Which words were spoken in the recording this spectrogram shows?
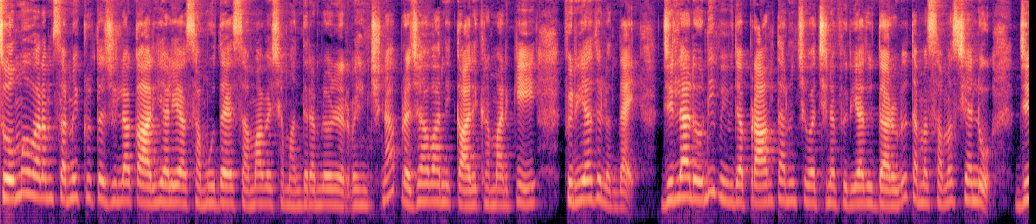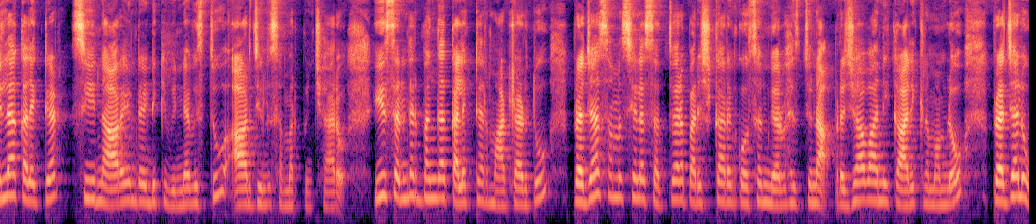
సోమవారం సమీకృత జిల్లా కార్యాలయ సముదాయ సమావేశ మందిరంలో నిర్వహించిన ప్రజావాణి కార్యక్రమానికి ఫిర్యాదులుందాయి. జిల్లాలోని వివిధ ప్రాంతాల నుంచి వచ్చిన ఫిర్యాదుదారులు తమ సమస్యలను జిల్లా కలెక్టర్ సి నారాయణ రెడ్డికి విన్నవిస్తూ ఆర్జీలు సమర్పించారు. ఈ సందర్భంగా కలెక్టర్ మాట్లాడుతూ ప్రజా సమస్యల సత్వర పరిష్కారం కోసం నిర్వహిస్తున్న ప్రజావాణి కార్యక్రమంలో ప్రజలు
